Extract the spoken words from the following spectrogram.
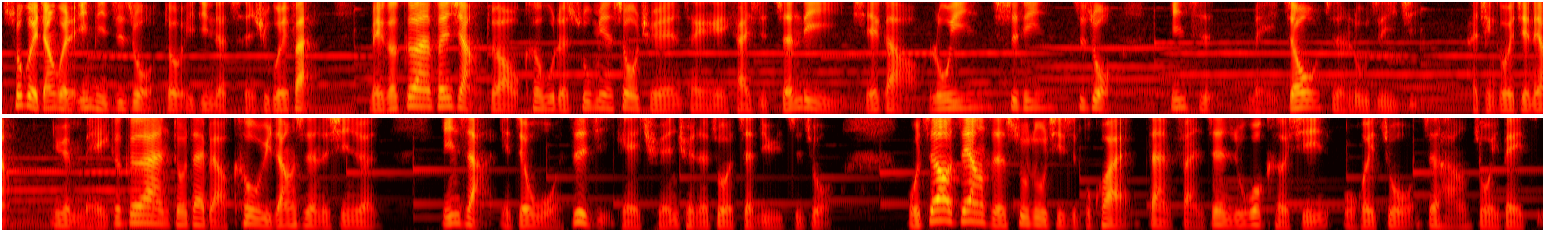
说鬼讲鬼的音频制作都有一定的程序规范，每个个案分享都要有客户的书面授权才可以开始整理、写稿、录音、试听、制作，因此每周只能录制一集，还请各位见谅。因为每一个个案都代表客户与当事人的信任，因此啊，也只有我自己可以全权的做整理与制作。我知道这样子的速度其实不快，但反正如果可行，我会做这行做一辈子，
